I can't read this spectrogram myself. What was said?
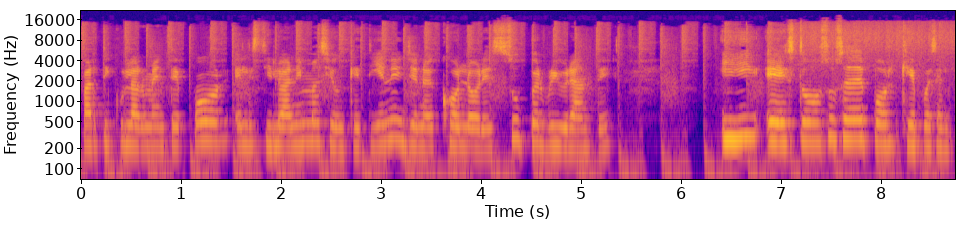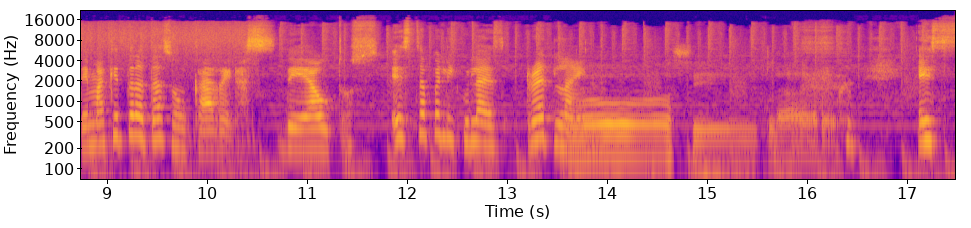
particularmente por el estilo de animación que tiene, lleno de colores, súper vibrante. Y esto sucede porque pues el tema que trata son carreras de autos. Esta película es Redline. Oh, sí, claro. Es,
